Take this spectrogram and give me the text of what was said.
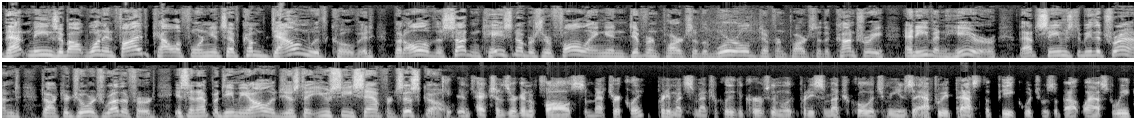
That means about one in five Californians have come down with COVID, but all of a sudden, case numbers are falling in different parts of the world, different parts of the country, and even here, that seems to be the trend. Dr. George Rutherford is an epidemiologist at UC San Francisco. Infections are going to fall symmetrically, pretty much symmetrically. The curve's going to look pretty symmetrical, which means after we pass the peak, which was about last week,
